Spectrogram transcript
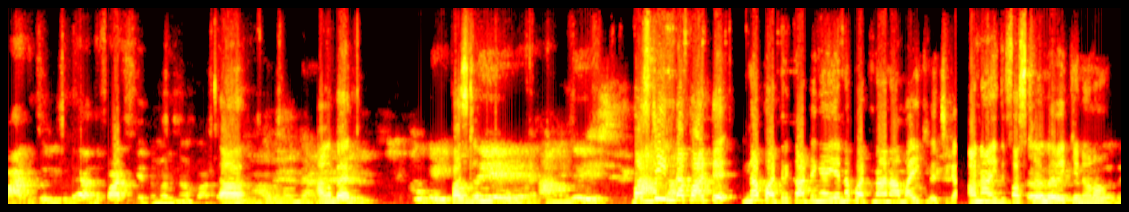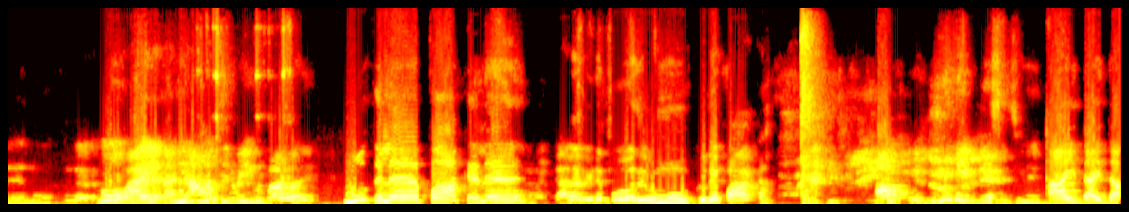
பாட்டு சொல்லி கொடு அந்த பாட்டுக்கு ஏத்த மாதிரி நான் பாடுறேன். அங்க பாரு. ஃபர்ஸ்ட் இந்த பாட்டு. என்ன பாட்டு? காட்டுங்க என்ன பாட்டுனா நான் மைக் வச்சுக்க ஆனா இது ஃபர்ஸ்ட்ல இருந்து வைக்கணும் ஒரு மூக்குல. மூ வாயில தண்ணி நான் வச்சிருப்பேன் இவர் பாடுவாரு. மூக்கல பாக்கல களை விட போது மூக்குல பாக்க. ஆ இதா இதா.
